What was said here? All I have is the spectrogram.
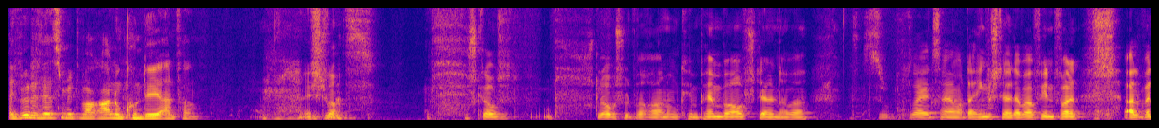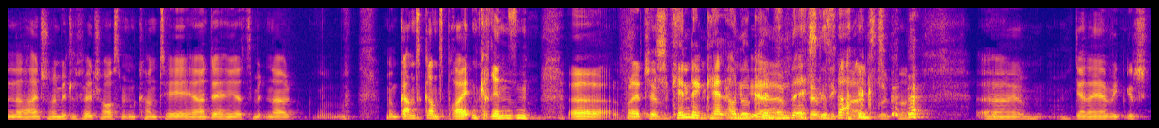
Ich würde jetzt mit Varan und Kunde anfangen. ich glaube, ich, glaub, ich, glaub, ich würde Varane und Kim Pembe aufstellen, aber das sei jetzt ja mal dahingestellt. Aber auf jeden Fall, also wenn du halt schon im Mittelfeld schaust mit einem Kanté, ja, der jetzt mit einer mit einem ganz, ganz breiten Grinsen äh, von der Champions kenn den Kerl auch nur grinsend, der ehrlich gesagt. ähm, der da ja wirklich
